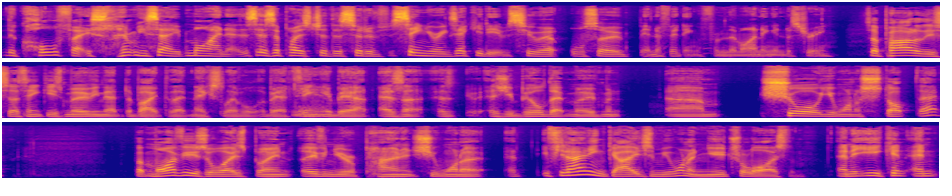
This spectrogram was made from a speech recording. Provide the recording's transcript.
the coalface, let me say, miners, as opposed to the sort of senior executives who are also benefiting from the mining industry. So part of this, I think, is moving that debate to that next level about thinking yeah. about as a as, as you build that movement. Um, sure, you want to stop that, but my view has always been, even your opponents, you want to, if you don't engage them, you want to neutralise them, and you can, and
